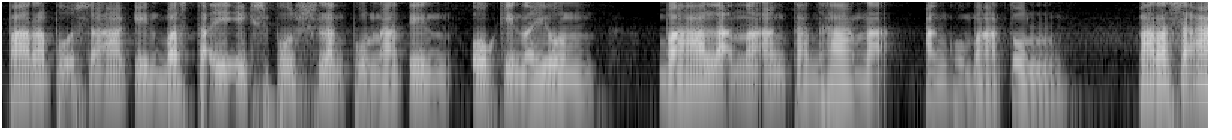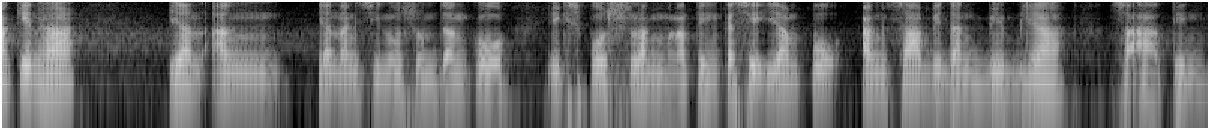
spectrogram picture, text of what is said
Para po sa akin, basta i-expose lang po natin, okay na yun. Bahala na ang tadhana, ang humatol. Para sa akin ha, yan ang yan ang sinusundan ko. Expose lang natin. Kasi yan po ang sabi ng Biblia sa atin.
